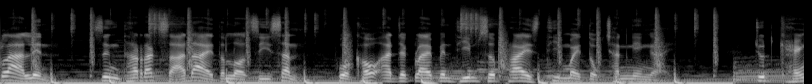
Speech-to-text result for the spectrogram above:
กล้าเล่น ซึ่งถ้ารักษาได้ตลอดซีซั่นพวกเขาอาจจะกลายเป็นทีมเซอร์ไพรส์ที่ไม่ตกชั้นง่ายๆ จุดแข็ง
